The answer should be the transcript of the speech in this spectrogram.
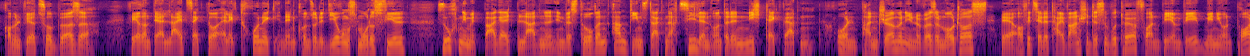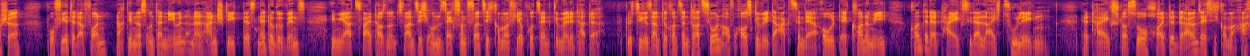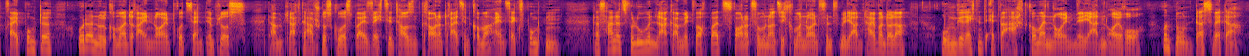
Kommen wir zur Börse. Während der Leitsektor Elektronik in den Konsolidierungsmodus fiel, suchten die mit Bargeld beladenen Investoren am Dienstag nach Zielen unter den Nicht-Tech-Werten. Und Pan German Universal Motors, der offizielle taiwanische Distributeur von BMW, Mini und Porsche, profitierte davon, nachdem das Unternehmen einen Anstieg des Nettogewinns im Jahr 2020 um 46,4 Prozent gemeldet hatte. Durch die gesamte Konzentration auf ausgewählte Aktien der Old Economy konnte der TAIX wieder leicht zulegen. Der TAIX schloss so heute 63,83 Punkte oder 0,39 Prozent im Plus. Damit lag der Abschlusskurs bei 16.313,16 Punkten. Das Handelsvolumen lag am Mittwoch bei 295,95 Milliarden Taiwan-Dollar, umgerechnet etwa 8,9 Milliarden Euro. Und nun das Wetter.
